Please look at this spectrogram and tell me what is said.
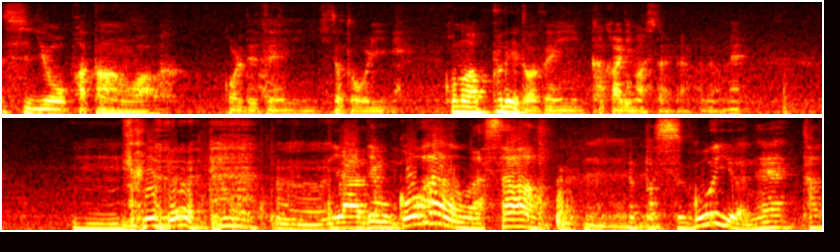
修行パターンはこれで全員一通りこのアップデートは全員かかりましたみたいな感じだよね。うん、いやでもご飯はさうんうんやっぱすごいよね。たっ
